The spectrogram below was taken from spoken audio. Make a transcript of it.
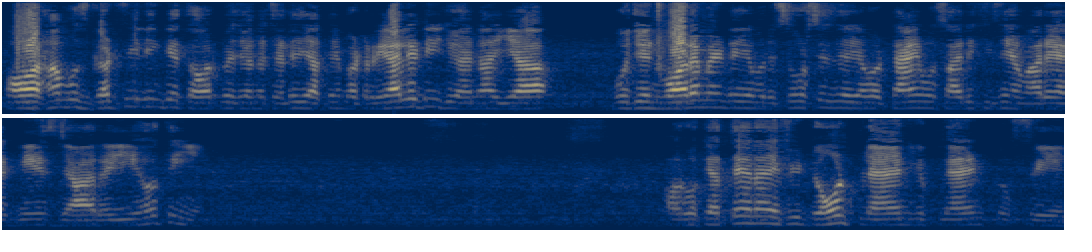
اور ہم اس گٹ فیلنگ کے طور پہ جو ہے نا چلے جاتے ہیں۔ بٹ ریالٹی جو ہے نا، یا وہ جو انوائرمنٹ ہے، یا وہ ریسورسز ہے، یا وہ ٹائم وہ ساری چیزیں ہمارے اگینسٹ جا رہی ہوتی ہیں۔ اور وہ کہتے ہیں نا if you don't plan you plan to fail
